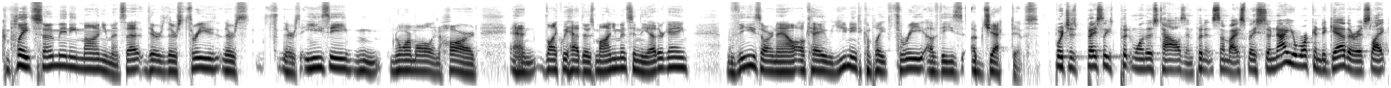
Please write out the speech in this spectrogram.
complete so many monuments that there's there's three there's there's easy normal and hard and like we had those monuments in the other game these are now okay you need to complete three of these objectives which is basically putting one of those tiles and put it in somebody's space so now you're working together it's like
